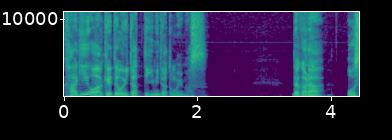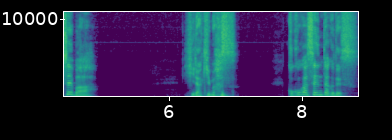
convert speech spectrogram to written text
鍵を開けておいたって意味だと思います。だから押せば開きます。ここが選択です。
